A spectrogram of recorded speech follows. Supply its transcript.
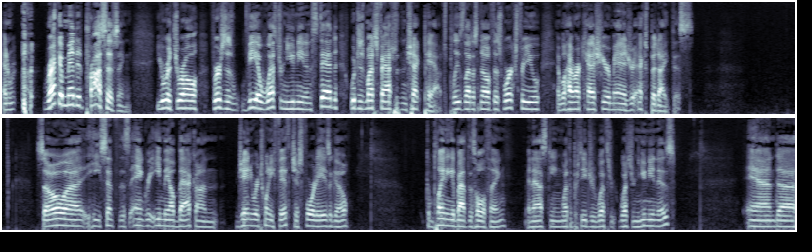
and recommended processing your withdrawal versus via Western Union instead, which is much faster than check payouts. Please let us know if this works for you, and we'll have our cashier manager expedite this. So uh, he sent this angry email back on January 25th, just four days ago, complaining about this whole thing and asking what the procedure with Western Union is. And uh,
